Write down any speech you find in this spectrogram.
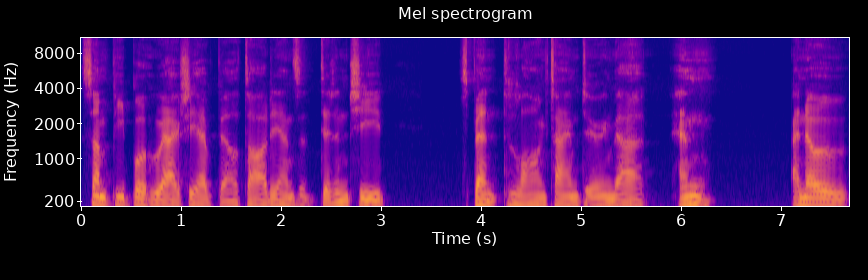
some people who actually have built audience that didn't cheat spent a long time doing that. And I know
